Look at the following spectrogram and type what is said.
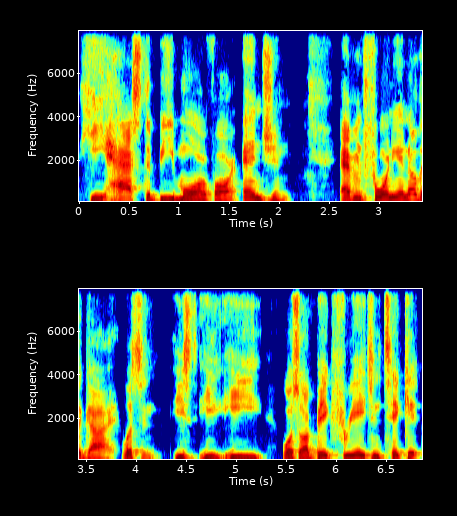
He has to be more of our engine. Evan Fournier, another guy. Listen, he's he he was our big free agent ticket,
